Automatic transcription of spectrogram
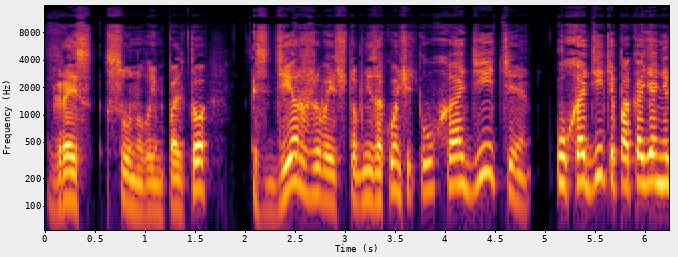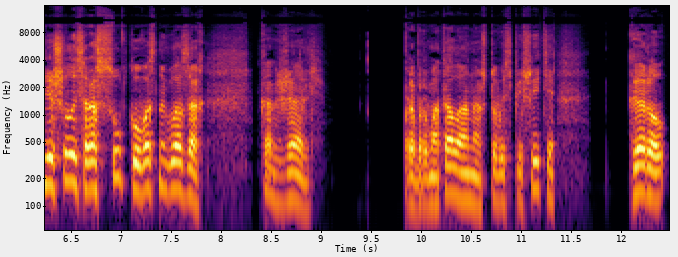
Грейс сунула им пальто, сдерживаясь, чтобы не закончить. «Уходите! Уходите, пока я не лишилась рассудка у вас на глазах! Как жаль!» Пробормотала она, что вы спешите. Кэрол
